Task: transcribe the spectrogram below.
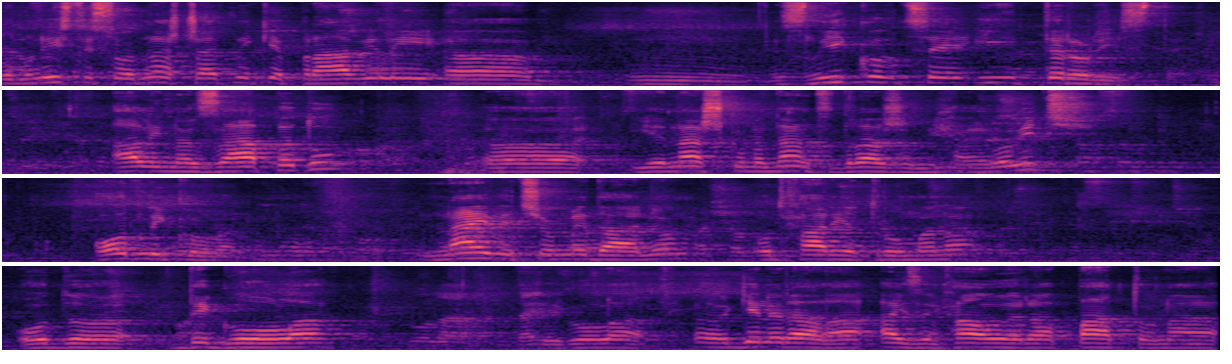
komunisti su od nas četnike pravili a, mm, zlikovce i teroriste. Ali na zapadu a, je naš komandant Draža Mihajlović odlikovan najvećom medaljom od Harija Trumana, od De Gola, De Gola, a, generala Eisenhowera, Patona,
